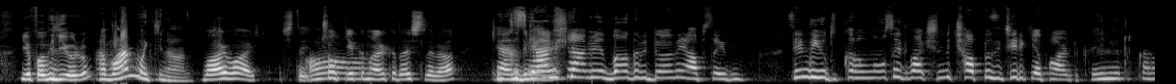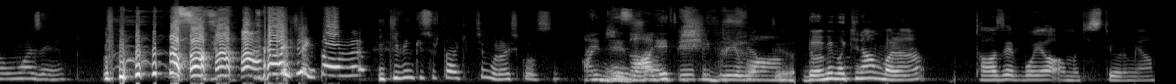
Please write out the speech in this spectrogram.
yapabiliyorum. Ha var mı makinan? Var var. İşte Aa. çok yakın arkadaşlara Kız kendime. gelmişken bir- bana da bir dövme yapsaydın. Senin de YouTube kanalın olsaydı bak şimdi çapraz içerik yapardık. Benim YouTube kanalım var Zeynep. Gerçekten mi? 2000 küsür takipçim var aşk olsun. Ay Rezalet rezalet bir şey bu şu an. yaptı. Dövme makinem var ha. Taze boya almak istiyorum ya.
